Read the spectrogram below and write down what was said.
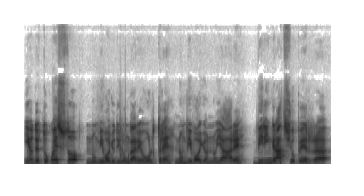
Io detto questo non mi voglio dilungare oltre, non vi voglio annoiare, vi ringrazio per eh,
